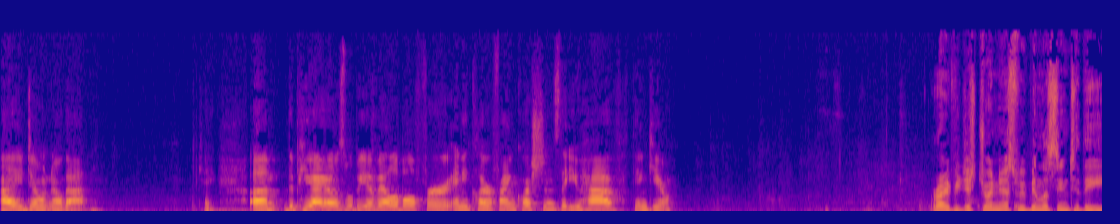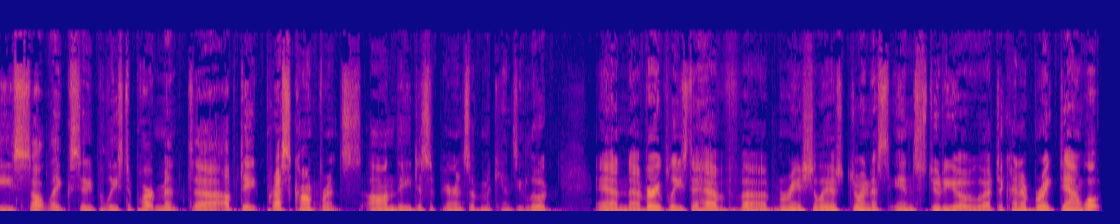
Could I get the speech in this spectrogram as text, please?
I don't know that. Okay. Um, the PIOs will be available for any clarifying questions that you have. Thank you. All right, if you're just joining us, we've been listening to the Salt Lake City Police Department uh, update press conference on the disappearance of Mackenzie Lueck. And uh, very pleased to have uh, Maria Shilaos join us in studio uh, to kind of break down what,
